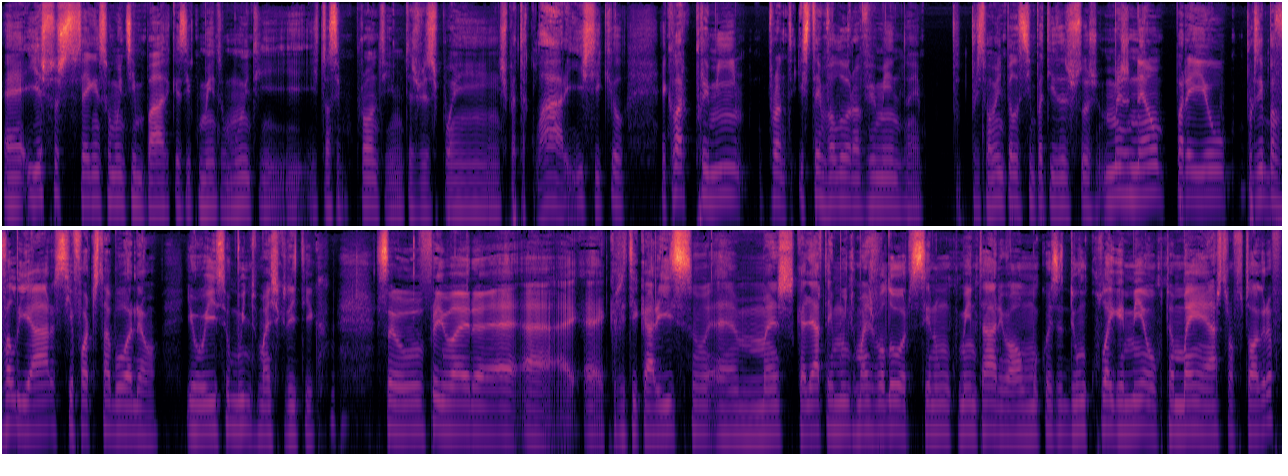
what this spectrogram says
Eh, e as pessoas que seguem são muito simpáticas e comentam muito e, e- e estão sempre pronto. E muitas vezes põem espetacular e isto e aquilo. É claro que para mim, pronto, isso tem valor, obviamente, não é? Principalmente pela simpatia das pessoas, mas não para eu, por exemplo, avaliar se a foto está boa ou não. Eu aí sou muito mais crítico. Sou o primeiro a, a- a criticar isso, eh, mas se calhar tem muito mais valor ser um comentário ou alguma coisa de um colega meu que também é astrofotógrafo.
